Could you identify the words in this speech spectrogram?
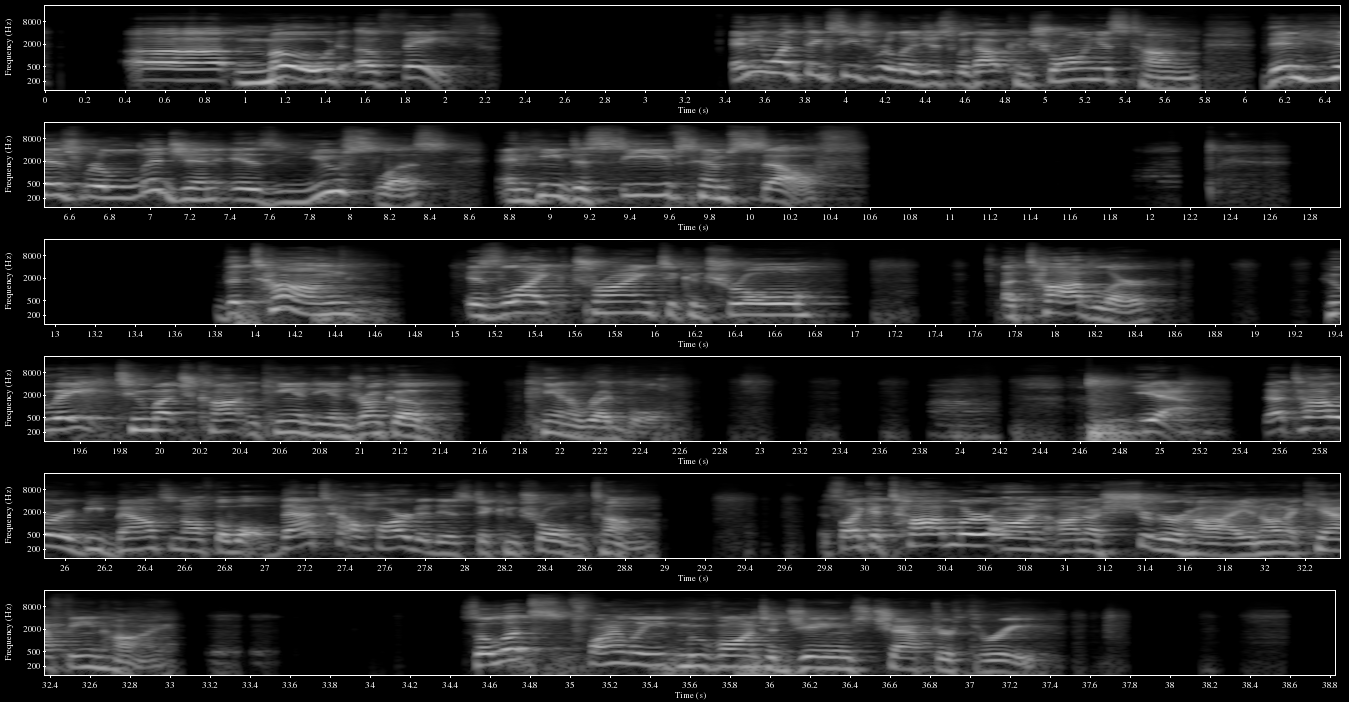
uh, mode of faith. Anyone thinks he's religious without controlling his tongue then his religion is useless and he deceives himself the tongue is like trying to control a toddler who ate too much cotton candy and drank a can of Red Bull. Wow. Yeah, that toddler would be bouncing off the wall. That's how hard it is to control the tongue. It's like a toddler on, on a sugar high and on a caffeine high. So let's finally move on to James chapter 3,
